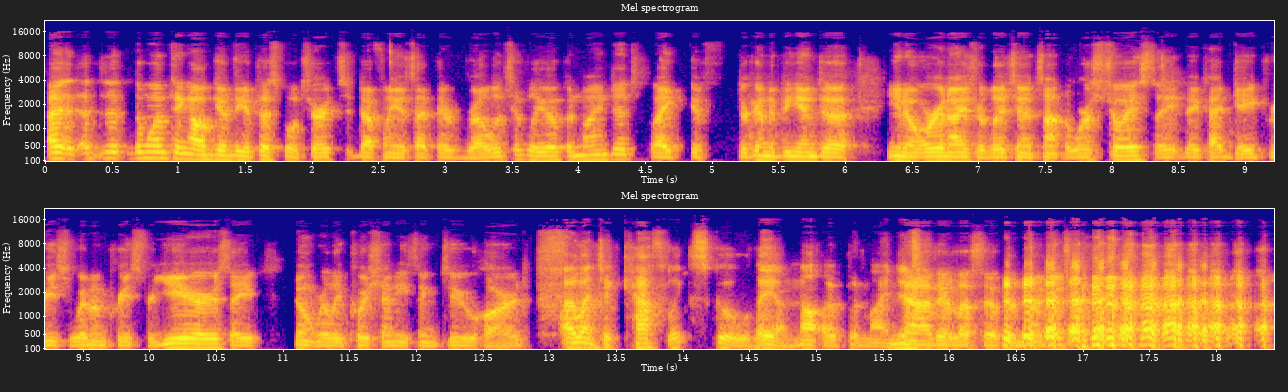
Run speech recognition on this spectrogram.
I, the, the one thing I'll give the Episcopal Church definitely is that they're relatively open minded. Like if they're going to be into you know organized religion, it's not the worst choice. They they've had gay priests, women priests for years. They don't really push anything too hard. I went to Catholic school. They are not open-minded. No, they're less open minded.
